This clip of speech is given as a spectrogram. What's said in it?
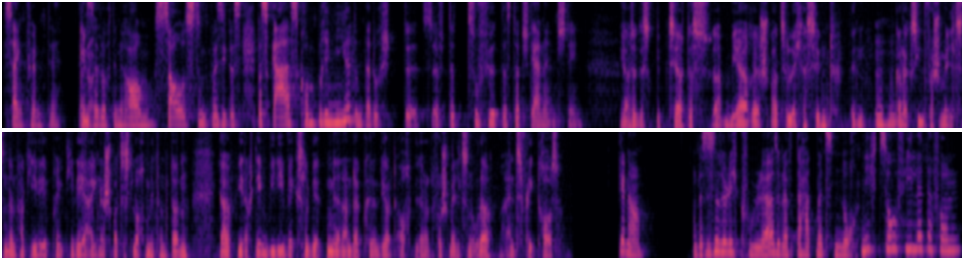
sein könnte dass genau. er durch den Raum saust und quasi das, das Gas komprimiert und dadurch dazu führt, dass dort Sterne entstehen. Ja, also das gibt's ja, dass da mehrere schwarze Löcher sind. Wenn mhm. Galaxien verschmelzen, dann hat jede, bringt jede ihr eigenes schwarzes Loch mit und dann, ja, je nachdem, wie die wechselwirken miteinander, können die halt auch miteinander verschmelzen oder eins fliegt raus. Genau. Und das ist natürlich cool. Also da, da hat man jetzt noch nicht so viele davon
